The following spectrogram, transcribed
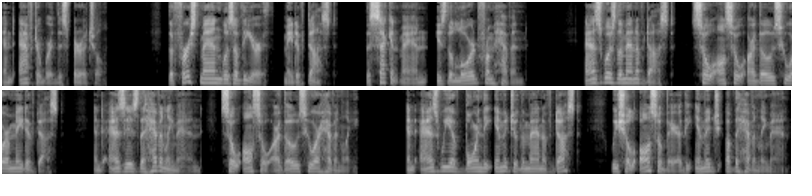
and afterward the spiritual. The first man was of the earth, made of dust. The second man is the Lord from heaven. As was the man of dust, so also are those who are made of dust. And as is the heavenly man, so also are those who are heavenly. And as we have borne the image of the man of dust, we shall also bear the image of the heavenly man.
